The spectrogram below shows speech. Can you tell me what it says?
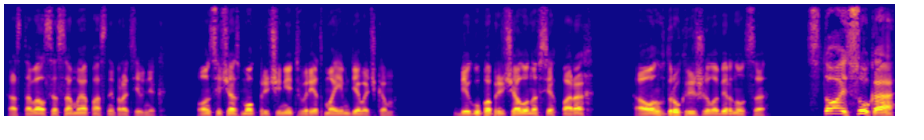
Оставался самый опасный противник. Он сейчас мог причинить вред моим девочкам. Бегу по причалу на всех парах, а он вдруг решил обернуться. «Стой, сука,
